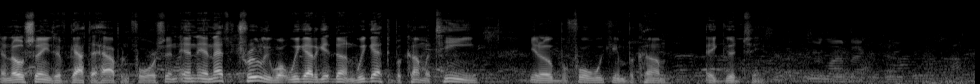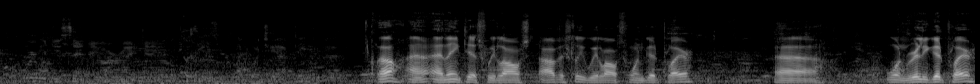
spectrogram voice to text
And those things have got to happen for us, and and, and that's truly what we got to get done. We got to become a team, you know, before we can become a good team. Your linebacker group, where would you say they are right now with what you have to do? Well, I, I think this we lost. Obviously, we lost one good player, uh, one really good player.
